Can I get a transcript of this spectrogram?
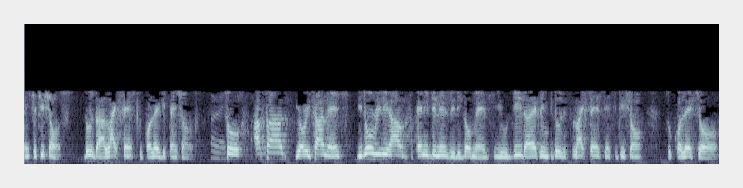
institutions, those that are licensed to collect the pensions. So after your retirement, you don't really have any dealings with the government. You deal directly with those licensed institutions to collect your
